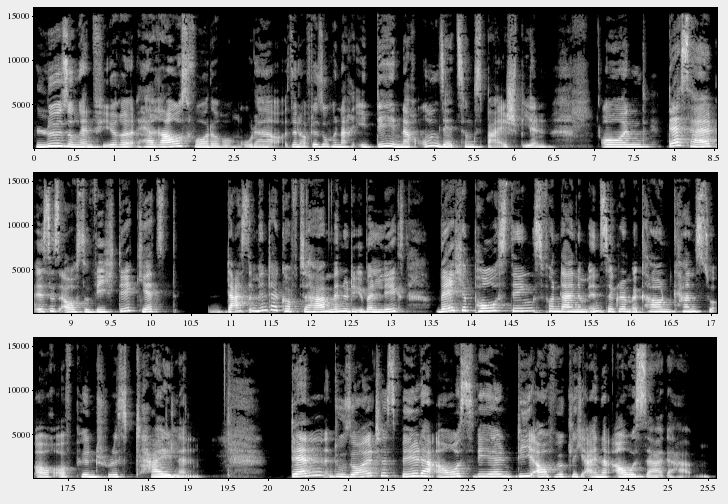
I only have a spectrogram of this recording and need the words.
Lösungen für ihre Herausforderungen oder sind auf der Suche nach Ideen, nach Umsetzungsbeispielen. Und deshalb ist es auch so wichtig, jetzt das im Hinterkopf zu haben, wenn du dir überlegst, welche Postings von deinem Instagram-Account kannst du auch auf Pinterest teilen. Denn du solltest Bilder auswählen, die auch wirklich eine Aussage haben.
